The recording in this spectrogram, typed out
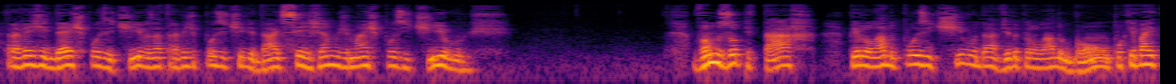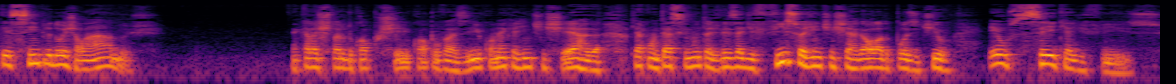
Através de ideias positivas, através de positividade. Sejamos mais positivos. Vamos optar pelo lado positivo da vida, pelo lado bom, porque vai ter sempre dois lados. Aquela história do copo cheio, copo vazio, como é que a gente enxerga? O que acontece é que muitas vezes é difícil a gente enxergar o lado positivo. Eu sei que é difícil,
